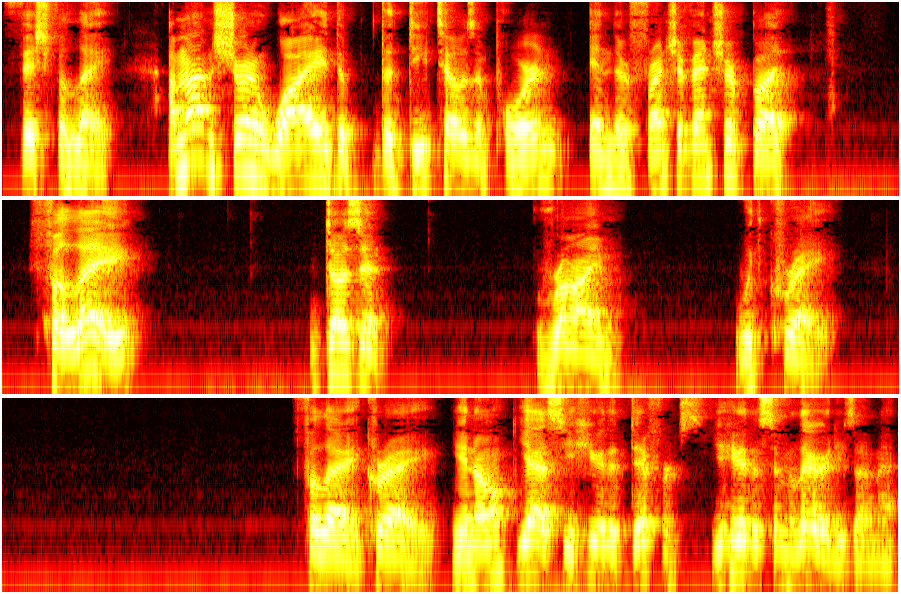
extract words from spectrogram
Fish fillet. I'm not sure why the, the detail is important in their French adventure, but fillet doesn't rhyme with cray. Filet, cray, you know? Yes, you hear the difference. You hear the similarities, I meant.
